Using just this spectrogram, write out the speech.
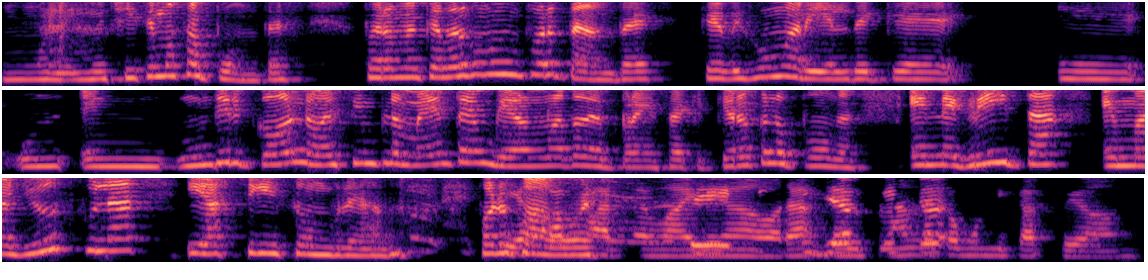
muchísimos apuntes, pero me quedó algo muy importante que dijo Mariel de que eh, un, en un DIRCON no es simplemente enviar una nota de prensa, que quiero que lo pongan en negrita, en mayúscula y así sombreado, por favor. ahora, el plan de comunicación.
